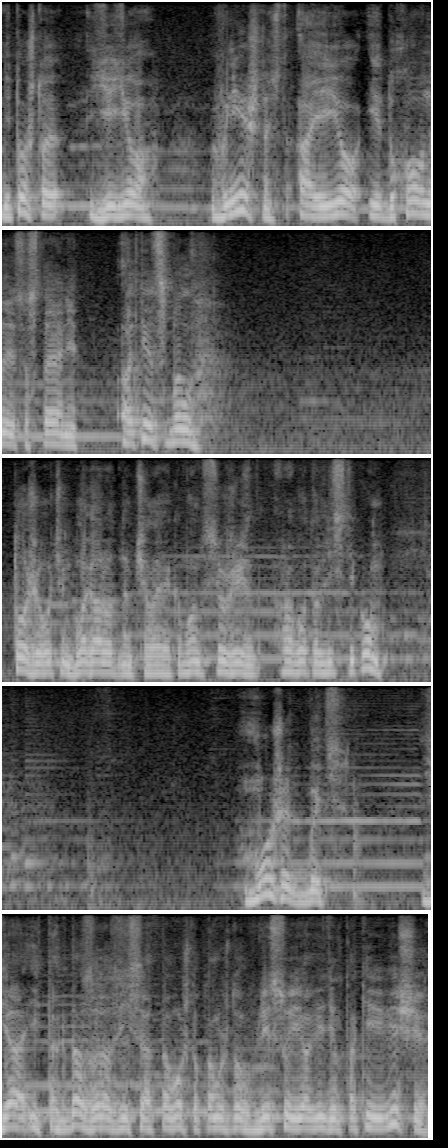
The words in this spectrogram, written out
не то, что ее внешность, а ее и духовное состояние. Отец был тоже очень благородным человеком. Он всю жизнь работал лесником. Может быть, я и тогда заразился от того, что потому что в лесу я видел такие вещи,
